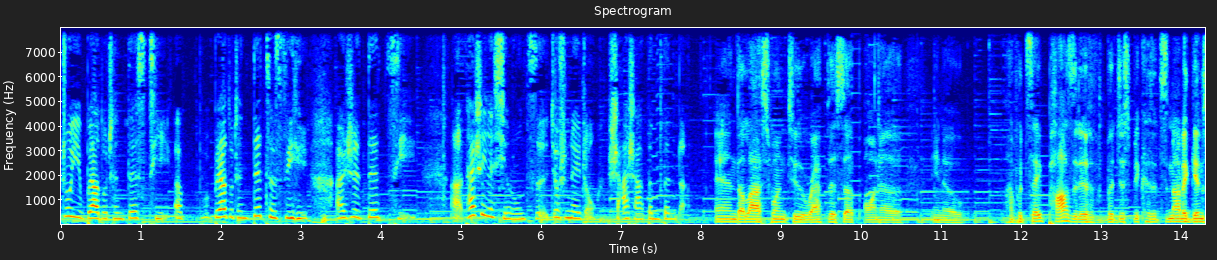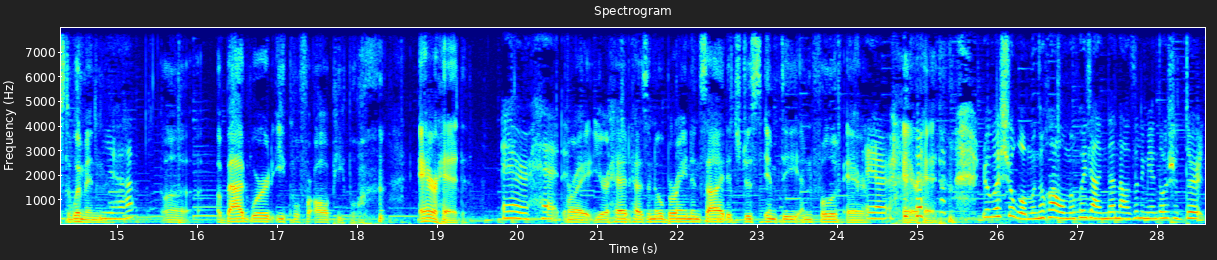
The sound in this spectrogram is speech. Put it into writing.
注意不要读成 disty，呃，不不要读成 ditzy，而是 ditzy，啊，它是一个形容词，就是那种傻傻笨笨的。 and the last one to wrap this up on a, you know, I would say positive, but just because it's not against women, Yeah, uh, a bad word equal for all people. Airhead. airhead。 Right, your head has no brain inside, it's just empty and full of air. Air Airhead. 如果是我们的话，我们会讲你的脑子里面都是 dirt，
